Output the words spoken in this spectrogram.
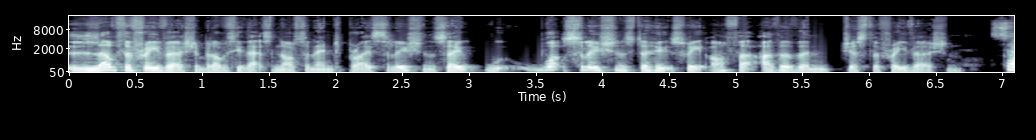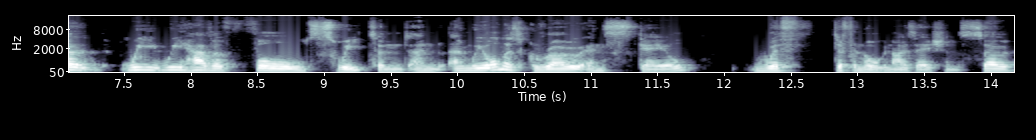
love the free version, but obviously that's not an enterprise solution. So, w- what solutions do Hootsuite offer other than just the free version? So we we have a full suite, and and and we almost grow and scale with different organizations. So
